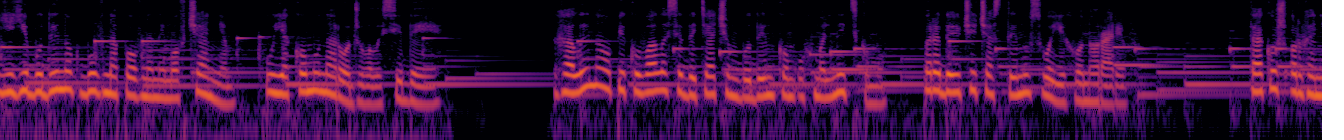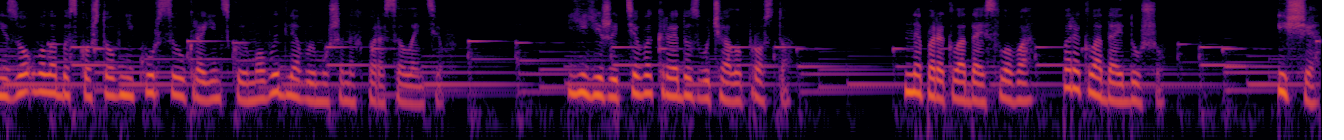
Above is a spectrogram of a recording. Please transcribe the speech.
Її будинок був наповнений мовчанням, у якому народжувались ідеї. Галина опікувалася дитячим будинком у Хмельницькому, передаючи частину своїх гонорарів. Також організовувала безкоштовні курси української мови для вимушених переселенців. Її життєве кредо звучало просто: Не перекладай слова, перекладай душу. І ще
